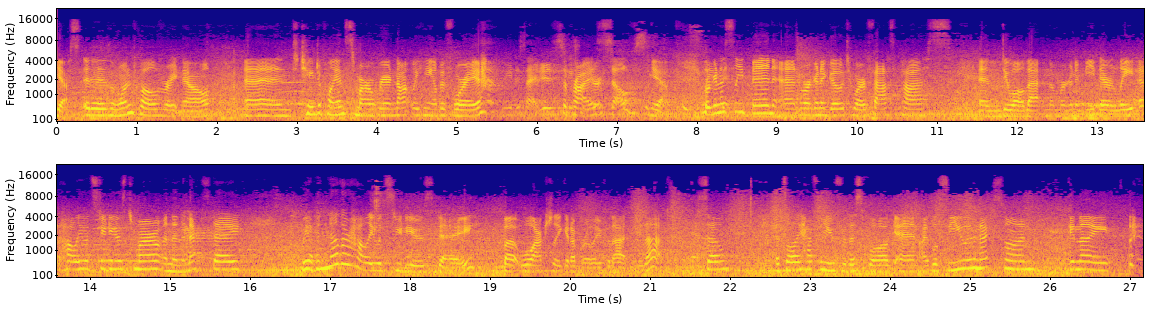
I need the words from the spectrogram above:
Yes, it is 1.12 right now and change of plans tomorrow. We're not waking up at 4 a.m. To Surprise. ourselves. Yeah, we're gonna sleep in and we're gonna go to our fast pass and do all that and then we're gonna be there late at Hollywood Studios tomorrow and then the next day we have another Hollywood Studios day but we'll actually get up early for that and do that. So that's all I have for you for this vlog and I will see you in the next one. Good night.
